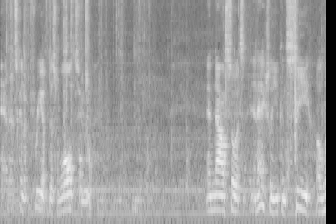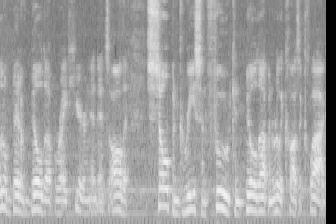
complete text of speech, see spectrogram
And that's going to free up this wall tube. And now, so it's, and actually you can see a little bit of buildup right here, and it's all that soap and grease and food can build up and really cause a clog.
